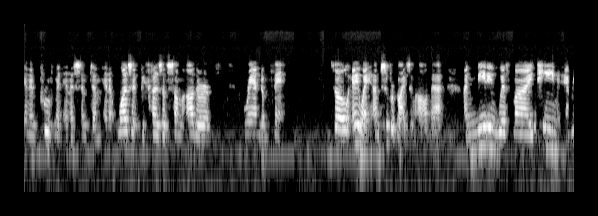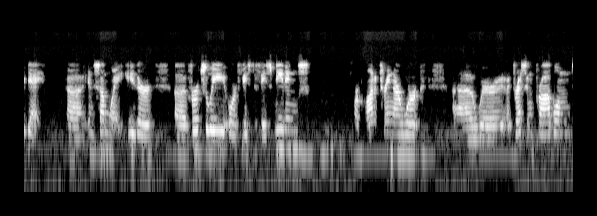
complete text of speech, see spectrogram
an improvement in a symptom and it wasn't because of some other random thing. So anyway, I'm supervising all of that. I'm meeting with my team every day uh, in some way, either uh, virtually or face-to-face meetings. We're monitoring our work. Uh, we're addressing problems.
